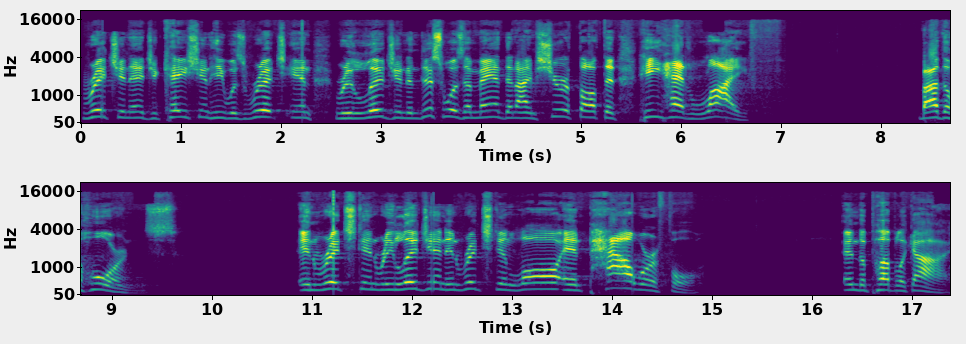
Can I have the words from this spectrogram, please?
rich in education. He was rich in religion. And this was a man that I'm sure thought that he had life by the horns. Enriched in religion, enriched in law, and powerful in the public eye.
